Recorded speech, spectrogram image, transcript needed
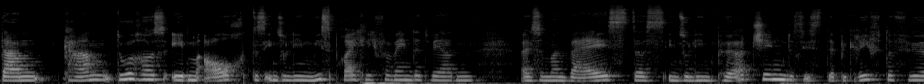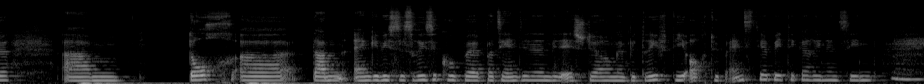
dann kann durchaus eben auch das Insulin missbräuchlich verwendet werden. Also man weiß, dass Insulin-Purging, das ist der Begriff dafür, ähm, doch äh, dann ein gewisses Risiko bei Patientinnen mit Essstörungen betrifft, die auch Typ-1-Diabetikerinnen sind, mhm.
